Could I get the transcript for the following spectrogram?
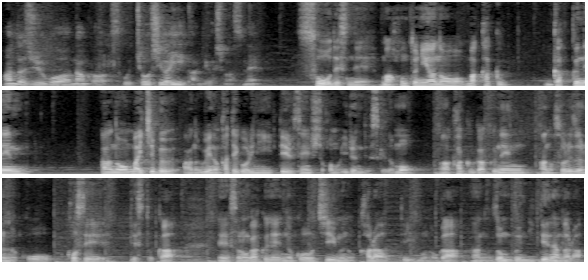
アンダー15はなんかすごい調子がいい感じがしますね。そうですね。まあ本当にあの、まあ各学年、あの、まあ一部あの上のカテゴリーに行っている選手とかもいるんですけども、まあ各学年、あの、それぞれのこう、個性ですとか、えーその学年のこう、チームのカラーっていうものが、あの、存分に出ながら、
